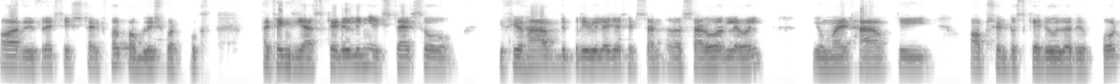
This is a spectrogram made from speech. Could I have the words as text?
or refresh extract for published workbooks? I think, yeah, scheduling extract. So if you have the privileges at a server level, you might have the option to schedule a report.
